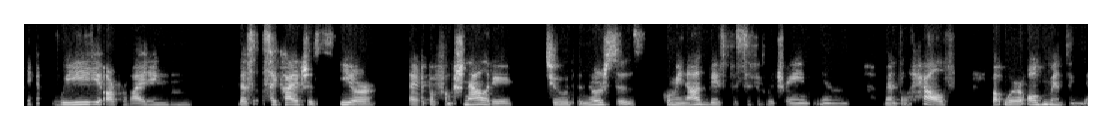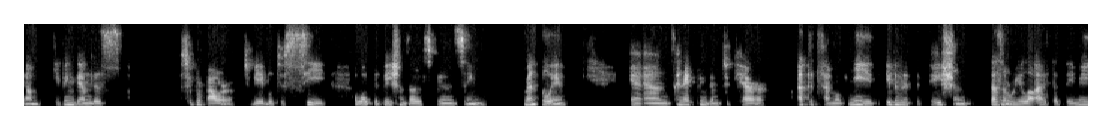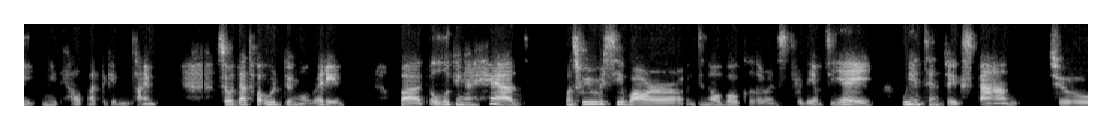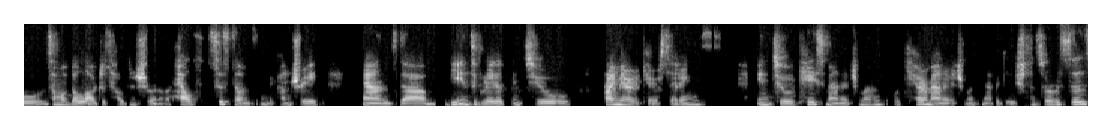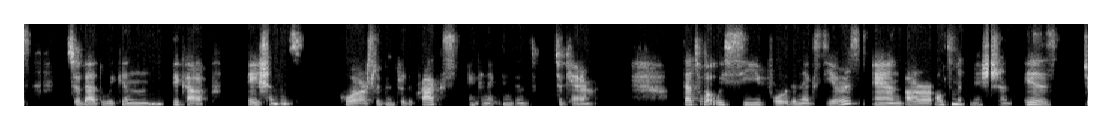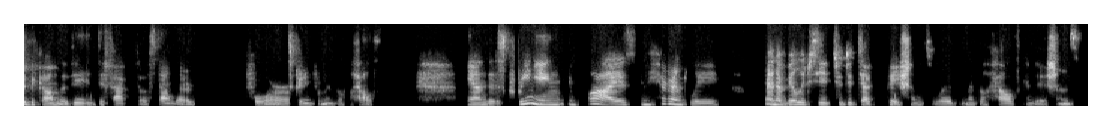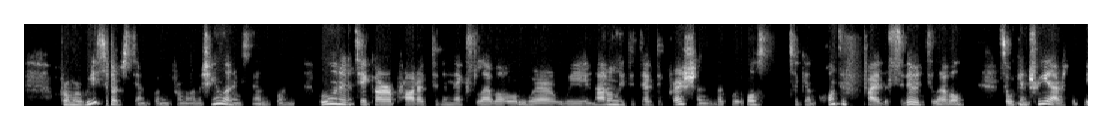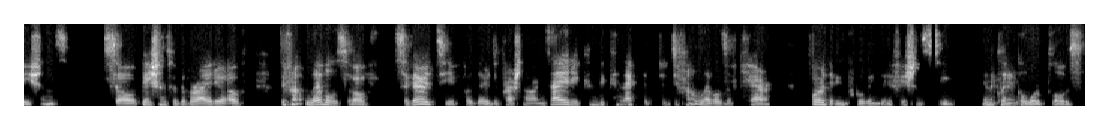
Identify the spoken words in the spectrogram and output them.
And we are providing the psychiatrist's ear type of functionality to the nurses who may not be specifically trained in mental health, but we're augmenting them, giving them this superpower to be able to see what the patients are experiencing mentally and connecting them to care at the time of need, even if the patient doesn't realize that they may need help at the given time. So that's what we're doing already. But looking ahead, once we receive our de novo clearance through the FDA, we intend to expand to some of the largest health insurance health systems in the country and um, be integrated into primary care settings, into case management or care management navigation services, so that we can pick up patients who are slipping through the cracks and connecting them to care that's what we see for the next years. And our ultimate mission is to become the de facto standard for screening for mental health. And the screening implies inherently an ability to detect patients with mental health conditions. From a research standpoint, from a machine learning standpoint, we want to take our product to the next level where we not only detect depression, but we also can quantify the severity level so we can triage the patients. So patients with a variety of different levels of severity for their depression or anxiety can be connected to different levels of care, further improving the efficiency in the clinical workflows.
